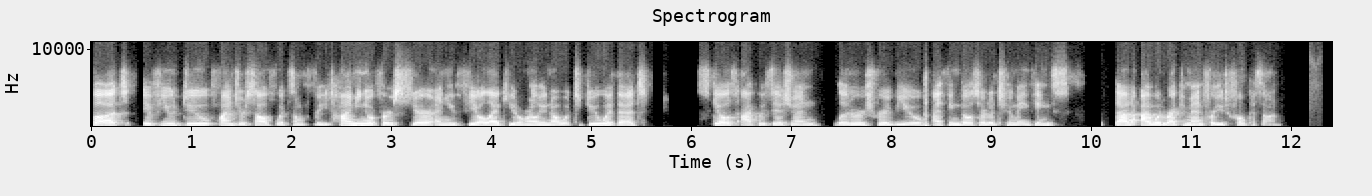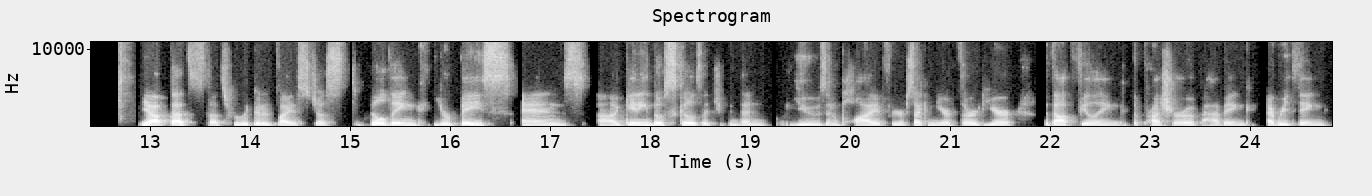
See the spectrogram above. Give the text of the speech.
But if you do find yourself with some free time in your first year and you feel like you don't really know what to do with it, skills acquisition, literature review, I think those are the two main things that I would recommend for you to focus on. Yeah, that's that's really good advice. Just building your base and uh, gaining those skills that you can then use and apply for your second year, third year, without feeling the pressure of having everything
